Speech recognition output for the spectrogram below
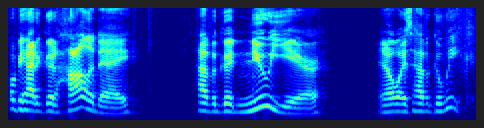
Hope you had a good holiday. Have a good new year. And always have a good week.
